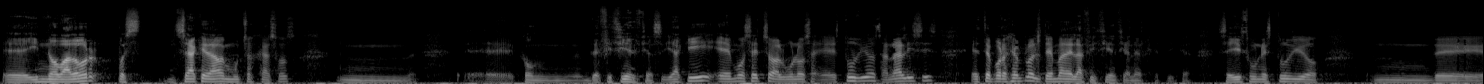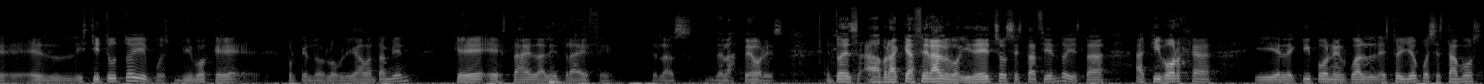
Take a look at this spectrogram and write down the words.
eh, innovador, pues se ha quedado en muchos casos Mm, con deficiencias. Y aquí hemos hecho algunos estudios, análisis. Este, por ejemplo, el tema de la eficiencia energética. Se hizo un estudio mm, del instituto y pues vimos que, porque nos lo obligaban también, que está en la letra F, de las, de las peores. Entonces, habrá que hacer algo y de hecho se está haciendo y está aquí Borja y el equipo en el cual estoy yo, pues estamos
